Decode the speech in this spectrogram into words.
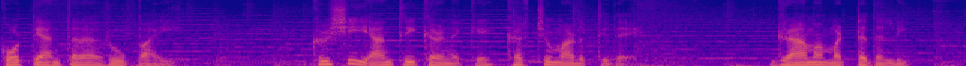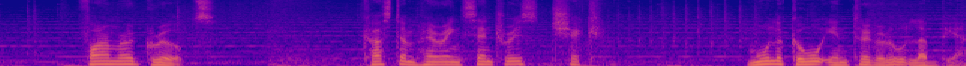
ಕೋಟ್ಯಾಂತರ ರೂಪಾಯಿ ಕೃಷಿ ಯಾಂತ್ರೀಕರಣಕ್ಕೆ ಖರ್ಚು ಮಾಡುತ್ತಿದೆ. ಗ್ರಾಮ ಮಟ್ಟದಲ್ಲಿ farmer groups custom hiring centres ಚೆಕ್ ಮೂಲಕವೂ ಯಂತ್ರಗಳು ಲಭ್ಯ.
